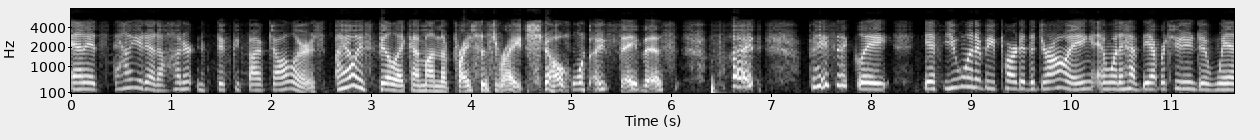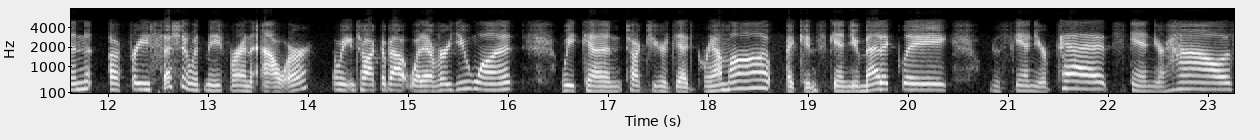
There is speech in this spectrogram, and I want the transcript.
and it's valued at $155. I always feel like I'm on the Price is Right show when I say this, but basically, if you want to be part of the drawing and want to have the opportunity to win a free session with me for an hour, and we can talk about whatever you want. We can talk to your dead grandma. I can scan you medically. Scan your pets, scan your house,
